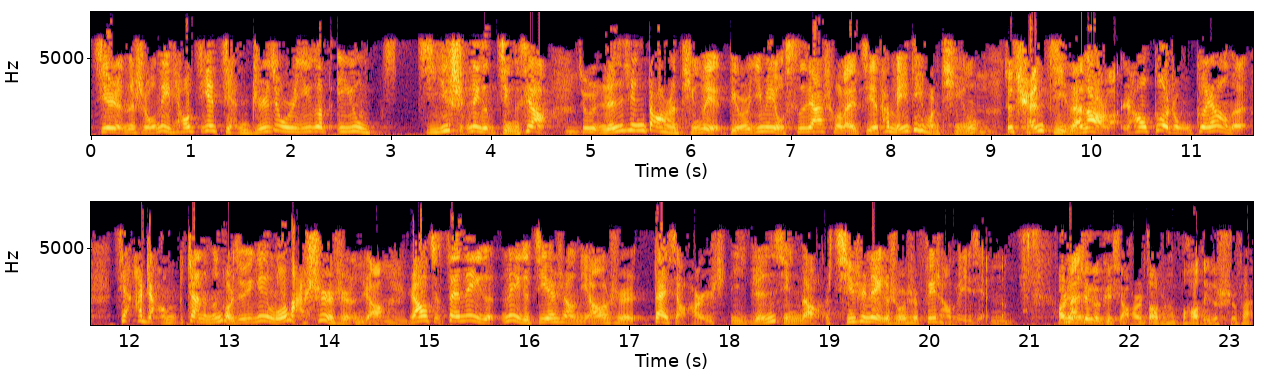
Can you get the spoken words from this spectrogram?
接人的时候，那条街简直就是一个哎呦。急是那个景象，就是人行道上停的也，比如因为有私家车来接，他没地方停，就全挤在那儿了。然后各种各样的家长站在门口，就跟罗马市似的，你知道？然后就在那个那个街上，你要是带小孩以人行道，其实那个时候是非常危险的。而且这个给小孩造成很不好的一个示范。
